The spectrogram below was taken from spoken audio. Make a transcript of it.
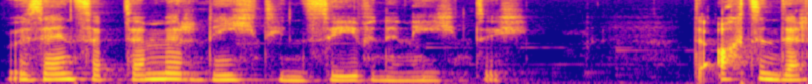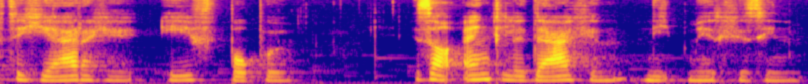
We zijn september 1997. De 38-jarige Eve Poppe is al enkele dagen niet meer gezien.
